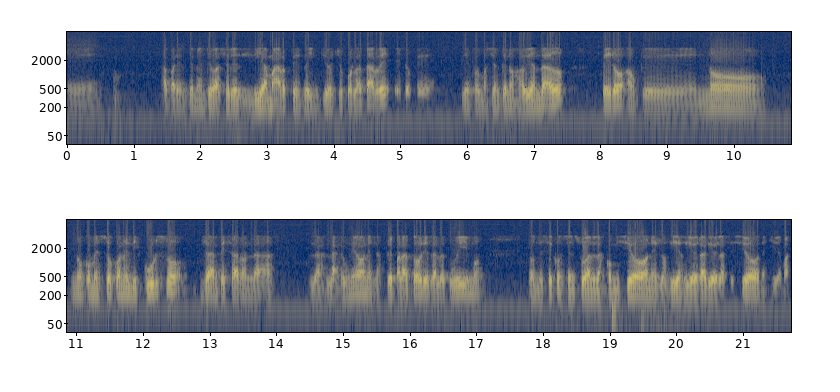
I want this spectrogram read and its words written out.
eh, aparentemente va a ser el día martes 28 por la tarde, es lo que la información que nos habían dado, pero aunque no, no comenzó con el discurso, ya empezaron las, las, reuniones, las preparatorias, ya lo tuvimos, donde se consensúan las comisiones, los días y horario de las sesiones y demás.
